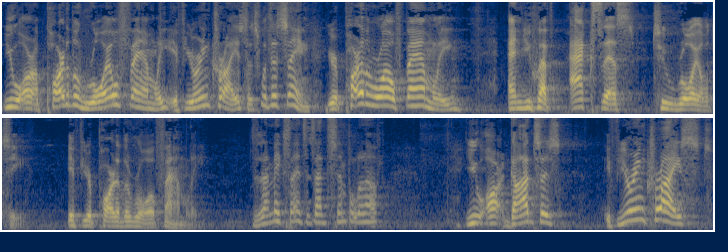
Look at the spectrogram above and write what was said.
You are a part of the royal family. If you're in Christ, that's what that's saying. You're part of the royal family, and you have access to royalty if you're part of the royal family. Does that make sense? Is that simple enough? You are God says, if you're in Christ,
